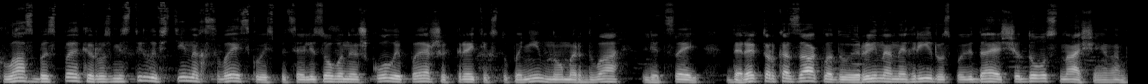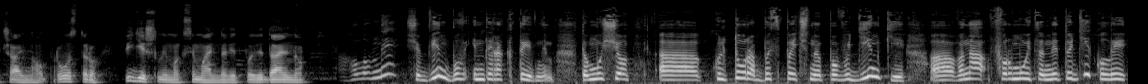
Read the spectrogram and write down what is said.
Клас безпеки розмістили в стінах Свеської спеціалізованої школи перших третіх ступенів номер 2 ліцей. Директорка закладу Ірина Негрій розповідає, що до оснащення навчального простору підійшли максимально відповідально. Головне, щоб він був інтерактивним, тому що е, культура безпечної поведінки е, вона формується не тоді, коли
